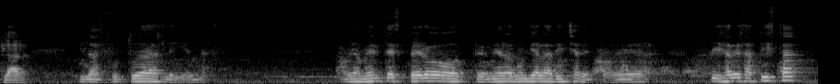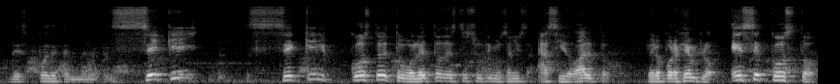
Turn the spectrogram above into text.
Claro. Y las futuras leyendas. obviamente espero tener algún día la dicha de poder pisar esa pista después de terminar el premio. Sé que, sé que el costo de tu boleto de estos últimos años ha sido alto. Pero, por ejemplo, ese costo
